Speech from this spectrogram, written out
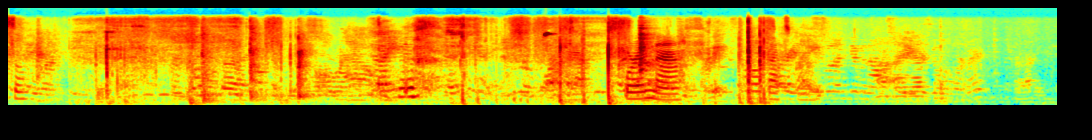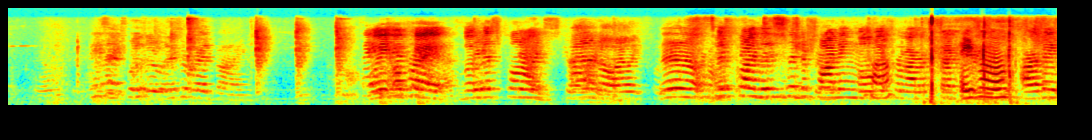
Axel. We're in math. That's great. Wait, okay, but Miss Klein. No, no, no, Miss Klein, this is a defining moment for my respect. Ava. Are they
